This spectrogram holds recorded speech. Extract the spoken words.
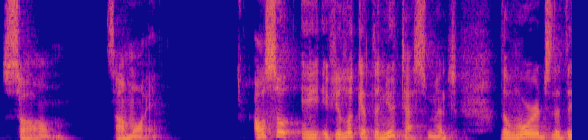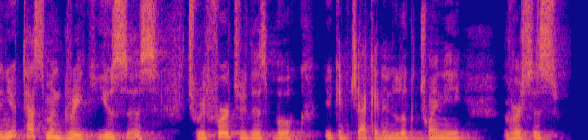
Psalm, Psalmoi. Also, if you look at the New Testament, the words that the New Testament Greek uses to refer to this book, you can check it in Luke 20, verses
